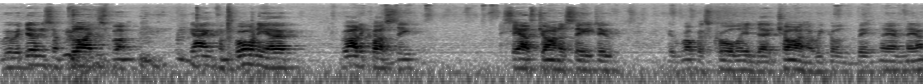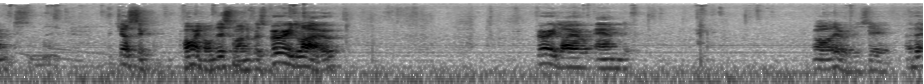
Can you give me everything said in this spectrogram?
we were doing some flights from going from Borneo right across the South China Sea to was called Indochina, we call it Vietnam now. Just a point on this one, it was very low, very low and, oh there it is, yeah.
